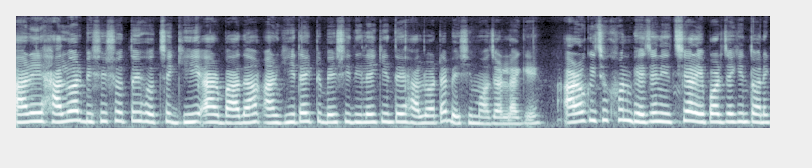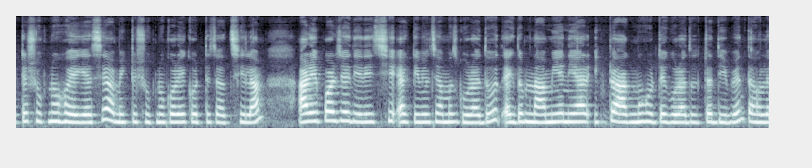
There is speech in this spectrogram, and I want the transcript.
আর এই হালুয়ার বিশেষত্বই হচ্ছে ঘি আর বাদাম। আর ঘিটা একটু বেশি দিলেই কিন্তু এই হালুয়াটা বেশি মজার লাগে। আরও কিছুক্ষণ ভেজে নিচ্ছি, আর এই পর্যায়ে কিন্তু অনেকটা শুকনো হয়ে গেছে। আমি একটু শুকনো করেই করতে চাচ্ছিলাম। আর এই পর্যায়ে দিয়ে দিচ্ছি এক টেবিল চামচ গুঁড়া দুধ। একদম নামিয়ে নেওয়ার একটু আগ মুহূর্তে গুঁড়া দুধটা দিবেন, তাহলে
